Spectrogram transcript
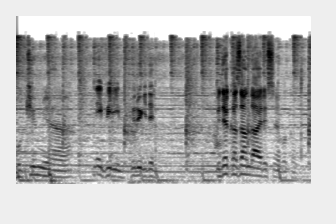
Bu kim ya? Ne bileyim yürü gidelim. Bir de kazan dairesine bakalım.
